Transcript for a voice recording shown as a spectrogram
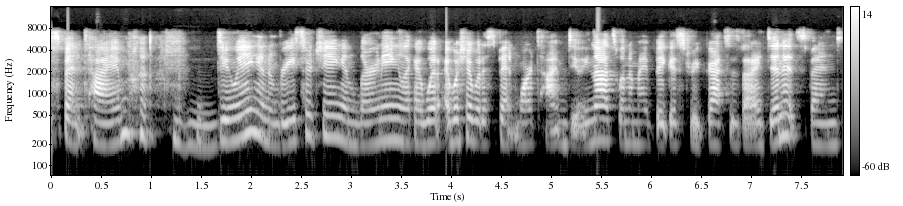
spent time mm-hmm. doing and researching and learning like i would i wish i would have spent more time doing that's one of my biggest regrets is that i didn't spend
